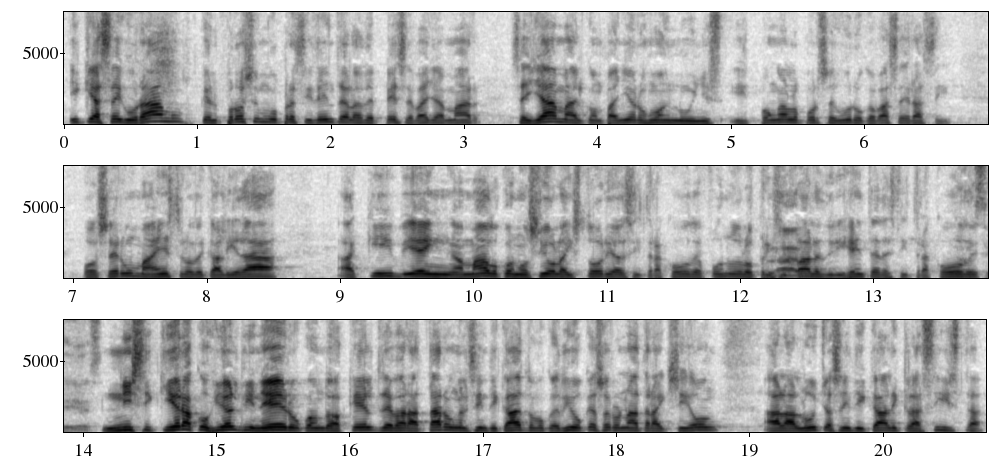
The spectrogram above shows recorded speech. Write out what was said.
y que aseguramos que el próximo presidente de la ADP se va a llamar, se llama el compañero Juan Núñez, y pónganlo por seguro que va a ser así, por ser un maestro de calidad. Aquí bien, Amado conoció la historia de Citracode, fue uno de los principales dirigentes de Citracode. Ni siquiera cogió el dinero cuando aquel desbarataron el sindicato porque dijo que eso era una traición a la lucha sindical y clasista.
